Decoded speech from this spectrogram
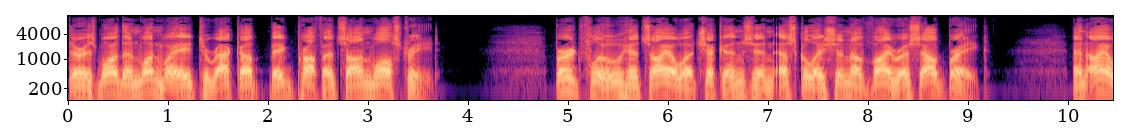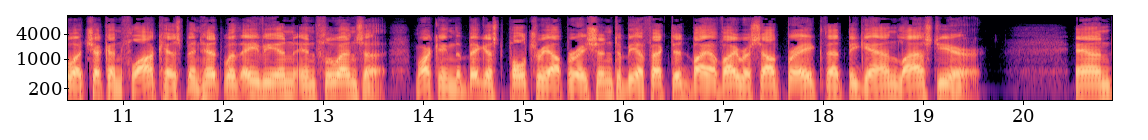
there is more than one way to rack up big profits on Wall Street. Bird flu hits Iowa chickens in escalation of virus outbreak. An Iowa chicken flock has been hit with avian influenza, marking the biggest poultry operation to be affected by a virus outbreak that began last year. And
